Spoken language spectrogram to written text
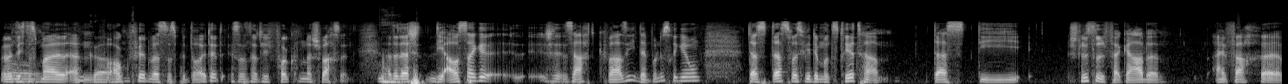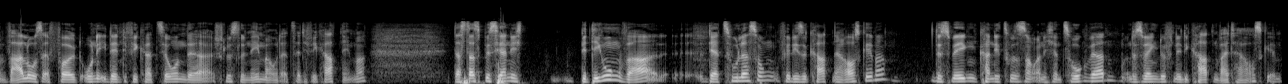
man oh, sich das mal ähm, vor Augen führt, was das bedeutet, ist das natürlich vollkommener Schwachsinn. Also das, die Aussage äh, sagt quasi der Bundesregierung, dass das, was wir demonstriert haben, dass die Schlüsselvergabe einfach äh, wahllos erfolgt, ohne Identifikation der Schlüsselnehmer oder Zertifikatnehmer, dass das bisher nicht Bedingung war der Zulassung für diese Kartenherausgeber. Deswegen kann die Zulassung auch nicht entzogen werden und deswegen dürfen die die Karten weiter herausgeben.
